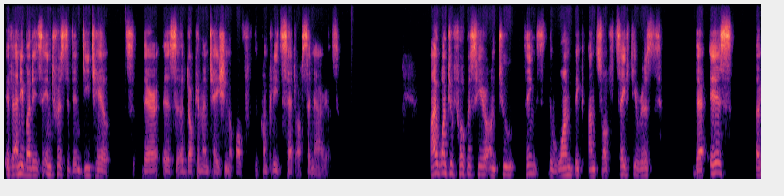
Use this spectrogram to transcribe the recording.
If anybody is interested in details, there is a documentation of the complete set of scenarios. I want to focus here on two things. The one big unsolved safety risk. There is a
